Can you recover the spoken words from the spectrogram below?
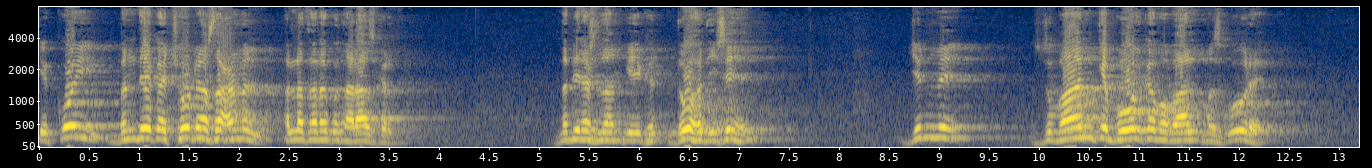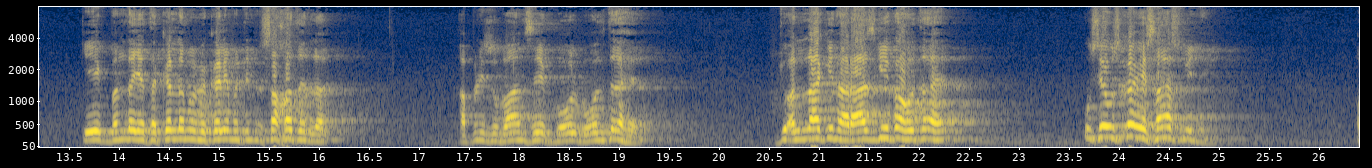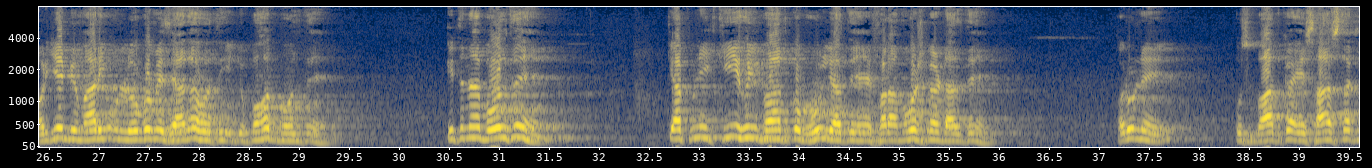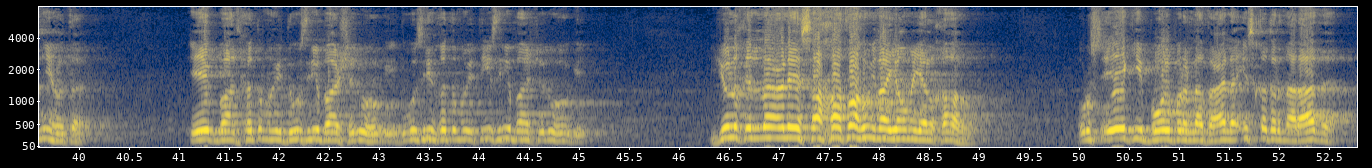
کہ کوئی بندے کا چھوٹا سا عمل اللہ تعالیٰ کو ناراض کر دے۔ نبی اسلام کی ایک دو حدیثیں ہیں جن میں زبان کے بول کا وبال مذکور ہے کہ ایک بندہ یا تکلم و کلمت سخت اللہ، اپنی زبان سے ایک بول بولتا ہے، جو اللہ کی ناراضگی کا ہوتا ہے، اسے اس کا احساس بھی نہیں۔ اور یہ بیماری ان لوگوں میں زیادہ ہوتی جو بہت بولتے ہیں۔ اتنا بولتے ہیں کہ اپنی کی ہوئی بات کو بھول جاتے ہیں، فراموش کر ڈالتے ہیں۔ اور انہیں اس بات کا احساس تک نہیں ہوتا۔ ایک بات ختم ہوئی، دوسری بات شروع ہوگی۔ دوسری ختم ہوئی، تیسری بات شروع ہوگی۔ یلق اللہ علیہ صاحفہ ہوئی یوم یلقا ہو اور اس ایک ہی بول پر اللہ تعالیٰ اس قدر ناراض ہے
